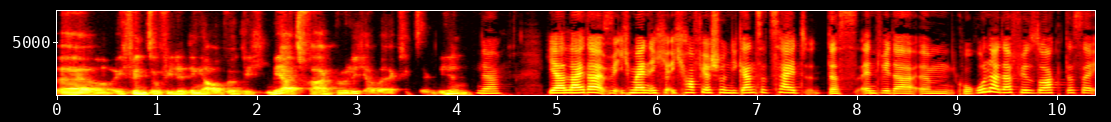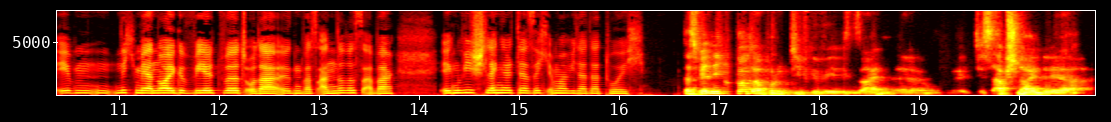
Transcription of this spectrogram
Äh, ich finde so viele Dinge auch wirklich mehr als fragwürdig, aber er kriegt es irgendwie hin. Ja. Ja, leider, ich meine, ich, ich hoffe ja schon die ganze Zeit, dass entweder ähm, Corona dafür sorgt, dass er eben nicht mehr neu gewählt wird oder irgendwas anderes, aber irgendwie schlängelt er sich immer wieder da durch das wird nicht kontraproduktiv gewesen sein, äh, das Abschneiden der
